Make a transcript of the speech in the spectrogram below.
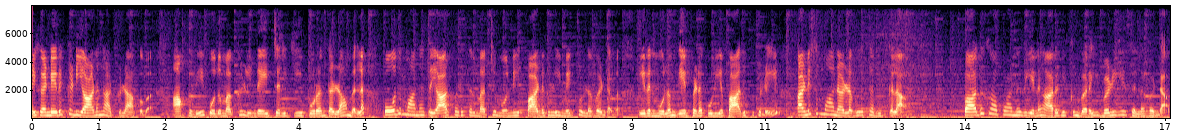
மிக நெருக்கடியான நாட்களாகும். ஆகவே பொதுமக்கள் இந்த எச்சரிக்கையை புறந்தள்ளாமல் போதுமான தயார்படுத்தல் மற்றும் முன்னேற்பாடுகளை மேற்கொள்ள வேண்டும். இதன் மூலம் ஏற்படக்கூடிய பாதிப்புகளை கணிசமான அளவு தவிர்க்கலாம். பாதுகாப்பானது என அறிவிக்கும் வரை வெளியே செல்ல வேண்டாம்.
